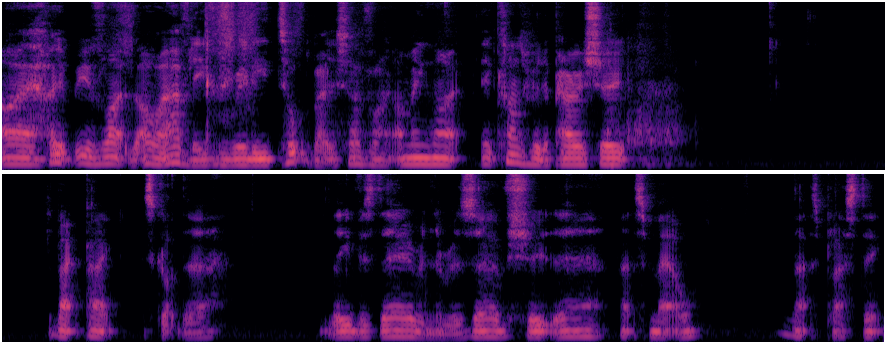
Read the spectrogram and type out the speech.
I hope you've liked. Oh, I haven't even really talked about this, have I? I mean, like, it comes with a parachute the backpack, it's got the levers there and the reserve chute there. That's metal. that's plastic,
